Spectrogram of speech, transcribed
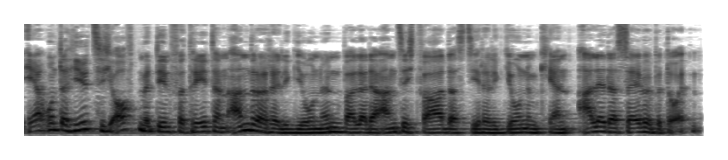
Er unterhielt sich oft mit den Vertretern anderer Religionen, weil er der Ansicht war, dass die Religionen im Kern alle dasselbe bedeuten.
